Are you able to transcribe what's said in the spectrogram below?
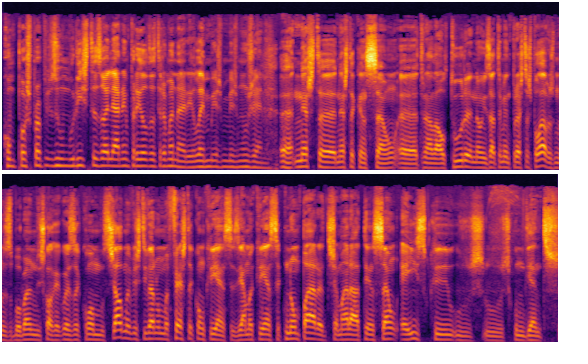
como para os próprios humoristas olharem para ele de outra maneira. Ele é mesmo, mesmo um gênio. Uh, nesta, nesta canção, uh, a determinada altura, não exatamente por estas palavras, mas o Bob Burnham diz qualquer coisa como se já alguma vez estiver numa festa com crianças e há uma criança que não para de chamar a atenção, é isso que os, os comediantes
